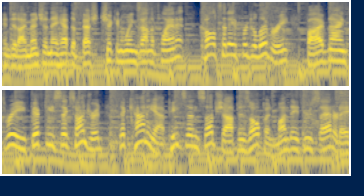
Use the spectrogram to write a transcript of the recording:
And did I mention they have the best chicken wings on the planet? Call today for delivery 593 5600. The Conneaut Pizza and Sub Shop is open Monday through Saturday,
